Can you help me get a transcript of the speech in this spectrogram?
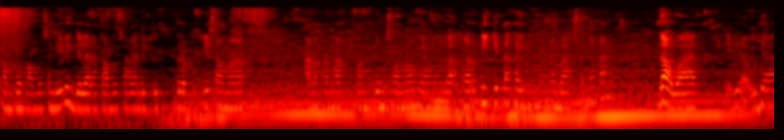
kampung kamu sendiri giliran kamu salah digerebeknya sama anak-anak kampung sono yang nggak ngerti kita kayak gimana. Bahasanya kan gawat. Jadi ya udah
